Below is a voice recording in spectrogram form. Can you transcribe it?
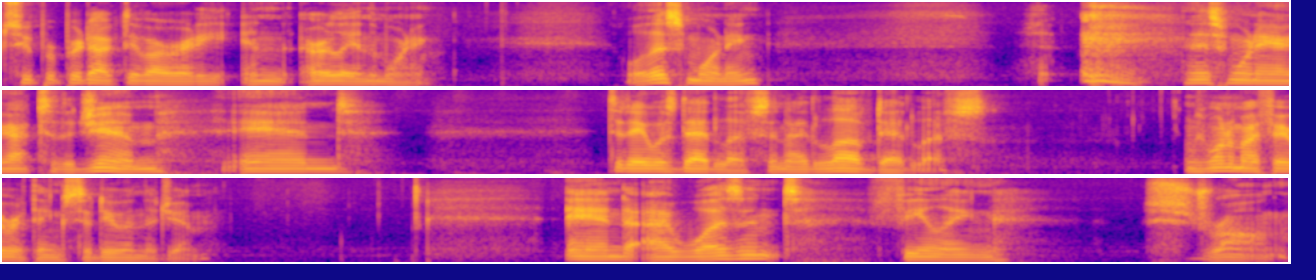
super productive already in early in the morning. Well, this morning, this morning I got to the gym and today was deadlifts and I love deadlifts. It was one of my favorite things to do in the gym. And I wasn't feeling strong,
